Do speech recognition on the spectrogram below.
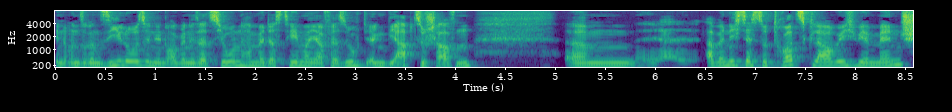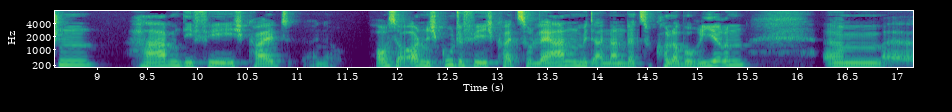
in unseren Silos, in den Organisationen haben wir das Thema ja versucht, irgendwie abzuschaffen. Ähm, aber nichtsdestotrotz glaube ich, wir Menschen haben die Fähigkeit, eine außerordentlich gute Fähigkeit zu lernen, miteinander zu kollaborieren. Ähm, äh,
